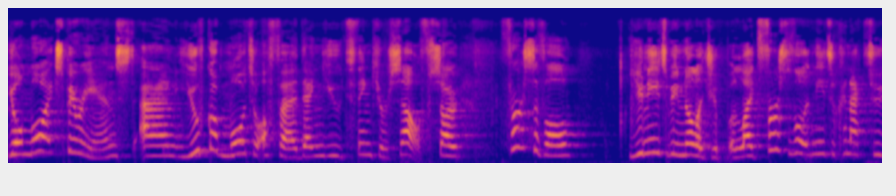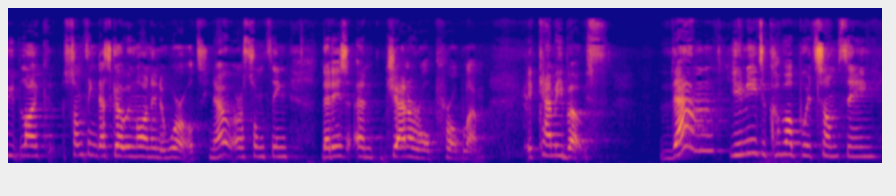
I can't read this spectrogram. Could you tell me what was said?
You're more experienced and you've got more to offer than you think yourself. So, first of all, you need to be knowledgeable. Like, first of all, it needs to connect to like something that's going on in the world, you know, or something that is a general problem. It can be both. Then you need to come up with something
